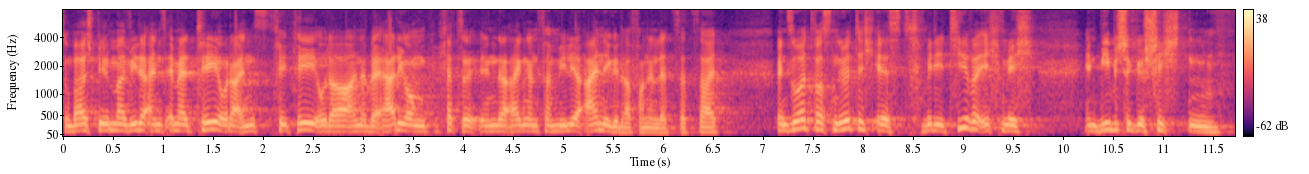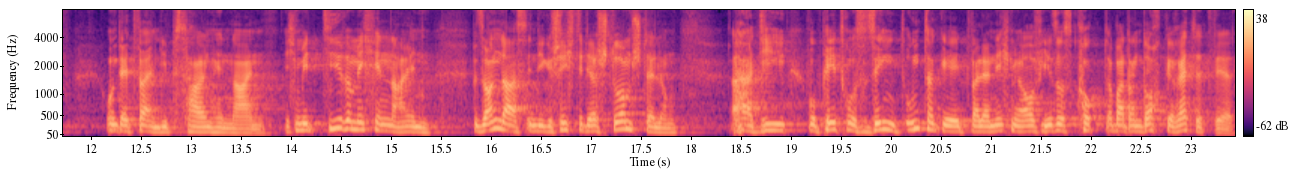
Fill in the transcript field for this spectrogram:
zum Beispiel mal wieder ins MRT oder ins CT oder eine Beerdigung, ich hatte in der eigenen Familie einige davon in letzter Zeit, wenn so etwas nötig ist, meditiere ich mich in biblische Geschichten und etwa in die Psalmen hinein. Ich meditiere mich hinein, besonders in die Geschichte der Sturmstellung, äh, die, wo Petrus singt, untergeht, weil er nicht mehr auf Jesus guckt, aber dann doch gerettet wird.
